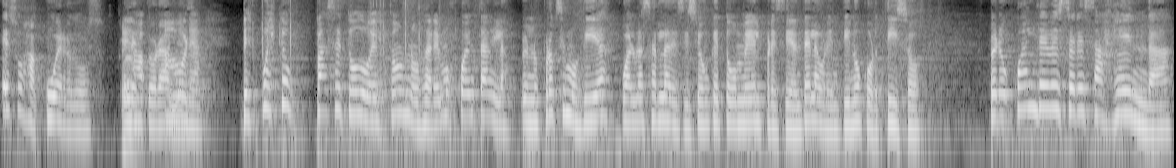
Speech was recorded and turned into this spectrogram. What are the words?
esos acuerdos electorales. Ahora, después que pase todo esto, nos daremos cuenta en, los próximos días cuál va a ser la decisión que tome el presidente Laurentino Cortizo. Pero cuál debe ser esa agenda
